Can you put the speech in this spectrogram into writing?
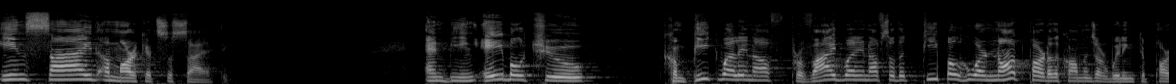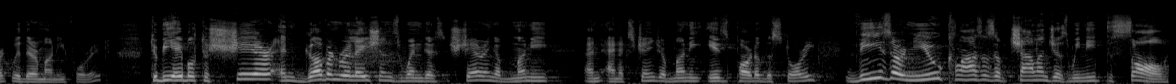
inside a market society and being able to compete well enough, provide well enough so that people who are not part of the commons are willing to part with their money for it, to be able to share and govern relations when the sharing of money and, and exchange of money is part of the story. These are new classes of challenges we need to solve,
